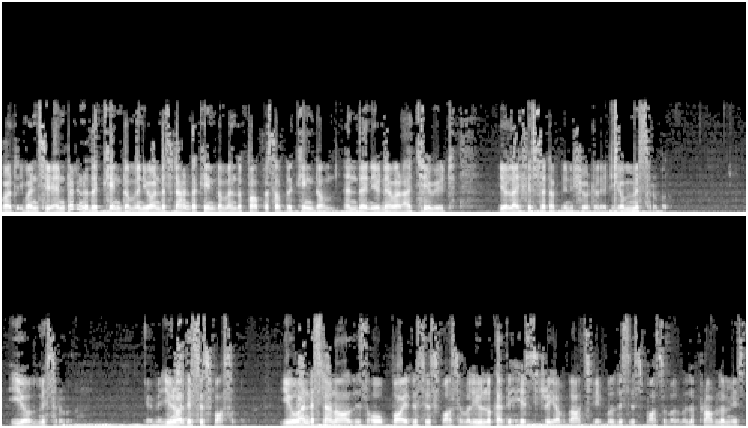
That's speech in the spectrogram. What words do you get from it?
But once you enter into the kingdom and you understand the kingdom and the purpose of the kingdom and then you never achieve it, your life is set up in futility. You're miserable. You're miserable. You know this is possible. You understand all this. Oh boy, this is possible. You look at the history of God's people. This is possible. But the problem is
